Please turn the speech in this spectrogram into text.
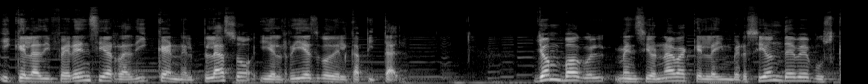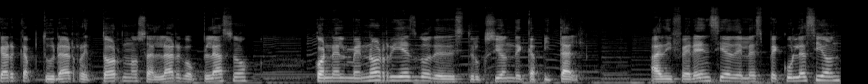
y que la diferencia radica en el plazo y el riesgo del capital. John Bogle mencionaba que la inversión debe buscar capturar retornos a largo plazo con el menor riesgo de destrucción de capital, a diferencia de la especulación,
